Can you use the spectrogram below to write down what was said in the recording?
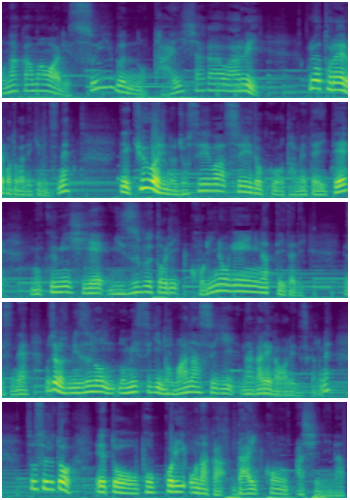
お腹周り水分の代謝が悪い。これを捉えることができるんですね。で9割の女性は水毒を溜めていてむくみ冷え水太りコリの原因になっていたりですね。もちろん水の飲みすぎ飲まなすぎ流れが悪いですからね。そうすると、えっと、ぽっこりお腹大根足になっ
